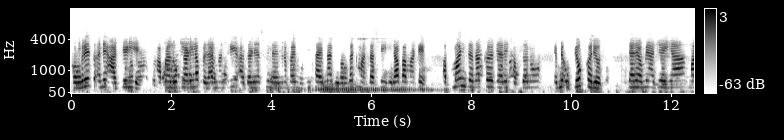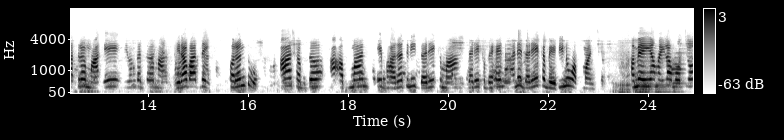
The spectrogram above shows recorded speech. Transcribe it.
કોંગ્રેસ અને આરજેડીએ આપણા લોકલાડીલા પ્રધાનમંત્રી આદરણીય શ્રી નરેન્દ્રભાઈ મોદી સાહેબના દિવંગત માતા શ્રી હીરાબા માટે અપમાનજનક જ્યારે શબ્દનો એમને ઉપયોગ કર્યો હતો ત્યારે અમે આજે અહીંયા માત્ર એ દિવંગત મા હીરાબા નહીં, પરંતુ આ શબ્દ, આ અપમાન એ ભારતની દરેકમાં, દરેક બહેન અને દરેક બેટીનું અપમાન છે. અમે અહીંયા મહિલા મોરચો,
